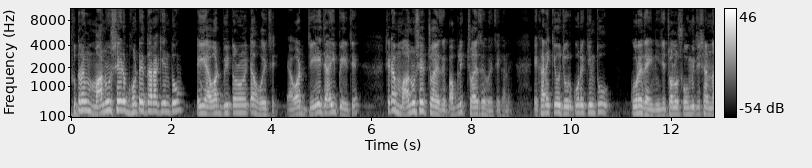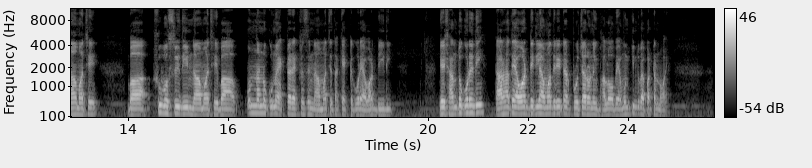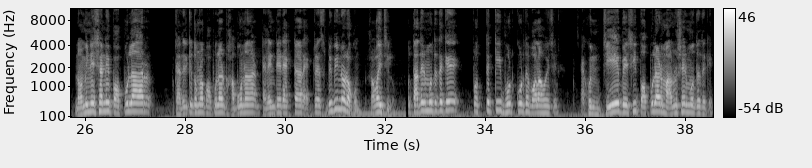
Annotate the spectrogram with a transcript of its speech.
সুতরাং মানুষের ভোটের দ্বারা কিন্তু এই অ্যাওয়ার্ড বিতরণীটা হয়েছে। অ্যাওয়ার্ড যে যাই পেয়েছে সেটা মানুষের চয়েসে পাবলিক চয়েসে হয়েছে এখানে। এখানে কেউ জোর করে কিন্তু করে দেয়নি যে চলো সৌমিত্রিষার নাম আছে বা শুভশ্রী শুভশ্রীদির নাম আছে বা অন্যান্য কোনো অ্যাক্টার অ্যাক্ট্রেসের নাম আছে, তাকে একটা করে অ্যাওয়ার্ড দিয়ে দিই। যে শান্ত করে দিই, তার হাতে অ্যাওয়ার্ড দেখলে আমাদের এটার প্রচার অনেক ভালো হবে, এমন কিন্তু ব্যাপারটা নয়। নমিনেশনে পপুলার যাদেরকে তোমরা পপুলার ভাবো না ট্যালেন্টেড অ্যাক্টার অ্যাক্ট্রেস বিভিন্ন রকম, সবাই ছিল। তাদের মধ্যে থেকে প্রত্যেককেই ভোট করতে বলা হয়েছে। এখন যে বেশি পপুলার মানুষের মধ্যে থেকে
